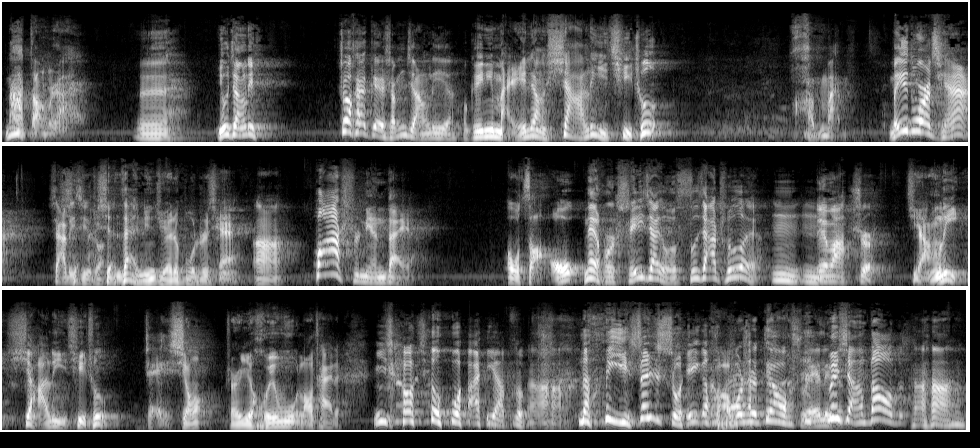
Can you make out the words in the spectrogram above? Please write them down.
那当然，呃，有奖励，这还给什么奖励啊？我给你买一辆夏利汽车。很慢，没多少钱，夏利汽车现在您觉得不值钱？啊。八十年代呀，哦，早，那会儿谁家有私家车呀？嗯嗯。对吧？是。奖励夏利汽车。这行。这一回屋，老太太，你瞧瞧我，哎呀，呵啊，弄一身水，可可不是掉水里没想到的，啊，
